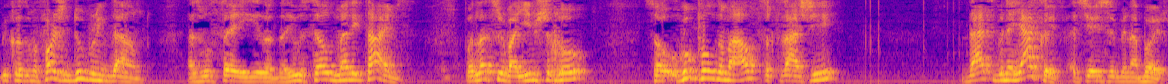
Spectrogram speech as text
because the Mepharshim do bring down, as we'll say, he was sold many times. But let's do Vayim Shechu. So who pulled him out? So Rashi. That's Bnei Yaakov, as Yosef ben Aboir.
